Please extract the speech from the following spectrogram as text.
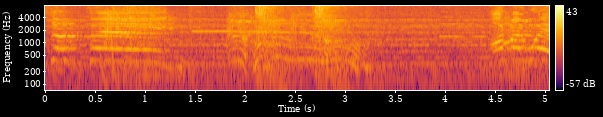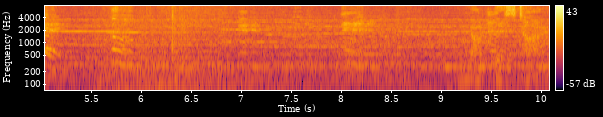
Do something! On my way! Not this time.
